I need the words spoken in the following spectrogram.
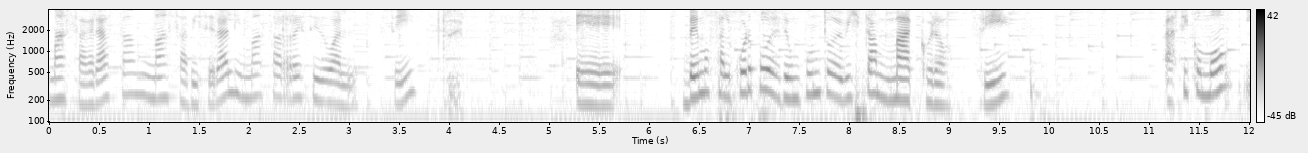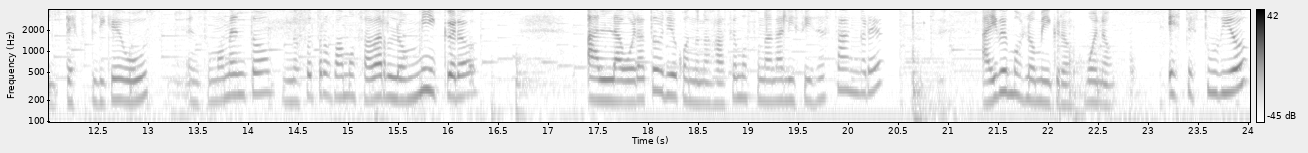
masa grasa, masa visceral y masa residual, ¿sí? Sí. eh, vemos al cuerpo desde un punto de vista macro, ¿sí? Así como te expliqué Gus en su momento, nosotros vamos a ver lo micro al laboratorio cuando nos hacemos un análisis de sangre. Ahí vemos lo micro. Bueno, este estudio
